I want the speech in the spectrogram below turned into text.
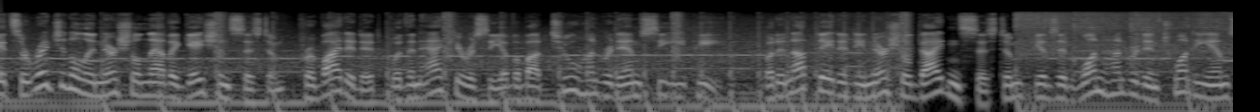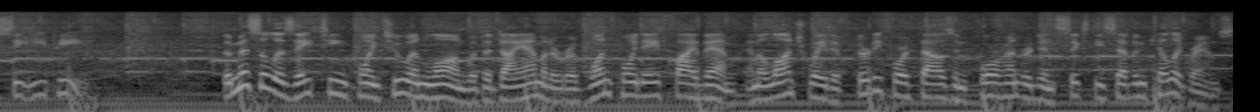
Its original inertial navigation system provided it with an accuracy of about 200 mCEP, but an updated inertial guidance system gives it 120 mCEP. The missile is 18.2 m long with a diameter of 1.85 m and a launch weight of 34,467 kilograms.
